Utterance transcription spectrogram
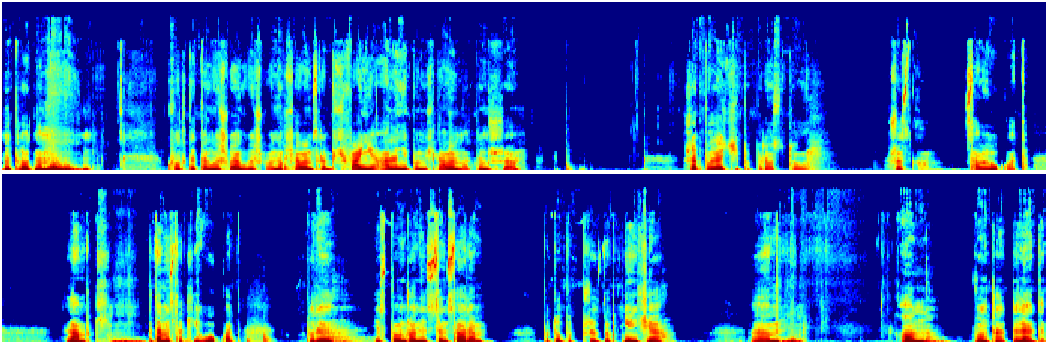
No trudno. Kurde, tak wyszło jak wyszło. No chciałem zrobić fajnie, ale nie pomyślałem o tym, że że poleci po prostu wszystko. Cały układ lampki. Tam jest taki układ, który jest połączony z sensorem, bo tu przez dotknięcie um, on włącza te LEDy.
